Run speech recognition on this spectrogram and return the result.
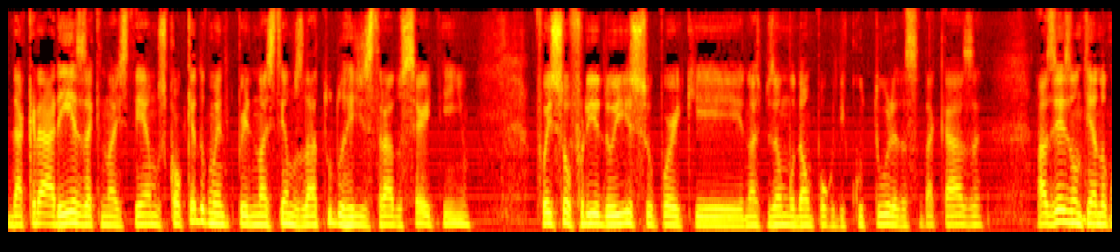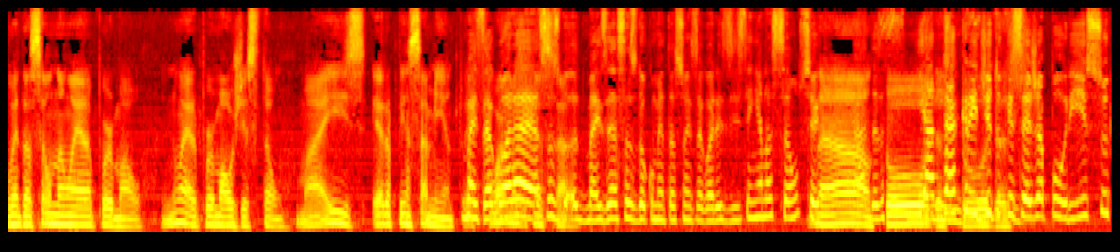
da clareza que nós temos, qualquer documento que nós temos lá, tudo registrado certinho. Foi sofrido isso porque nós precisamos mudar um pouco de cultura da Santa Casa. Às vezes não tinha documentação, não era por mal, não era por mal gestão, mas era pensamento. Mas é agora essas, mas essas documentações agora existem, elas são certificadas. Não, todas, e até acredito todas. que seja por isso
